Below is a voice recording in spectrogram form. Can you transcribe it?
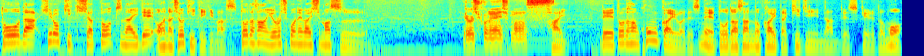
東田博樹記者とつないでお話を聞いていきます。東田さんよろしくお願いします。よろしくお願いします。はい。で東田さん今回はですね東田さんの書いた記事なんですけれども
